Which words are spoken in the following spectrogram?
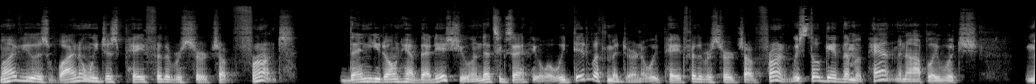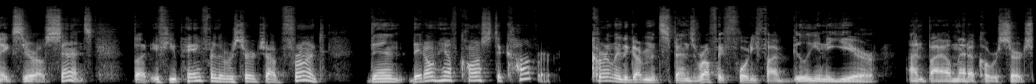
My view is why don't we just pay for the research up front? Then you don't have that issue. And that's exactly what we did with Moderna. We paid for the research up front. We still gave them a patent monopoly, which makes zero sense. But if you pay for the research up front, then they don't have costs to cover. Currently, the government spends roughly 45 billion a year on biomedical research.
